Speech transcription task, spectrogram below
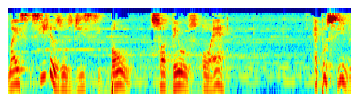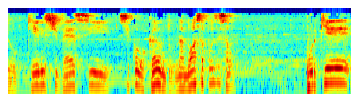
Mas se Jesus disse bom, só Deus o é, é possível que ele estivesse se colocando na nossa posição. Porque,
